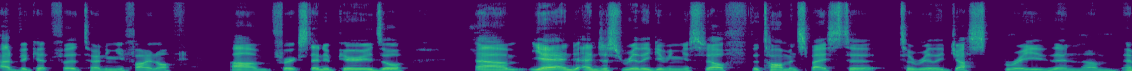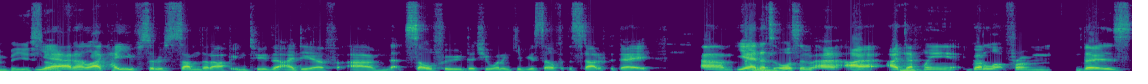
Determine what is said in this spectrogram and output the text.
advocate for turning your phone off um, for extended periods or um, yeah, and and just really giving yourself the time and space to to really just breathe and um and be yourself. Yeah, and I like how you've sort of summed it up into the idea of um, that soul food that you want to give yourself at the start of the day. Um, yeah, that's Mm. awesome. I, I, I Mm. definitely got a lot from those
